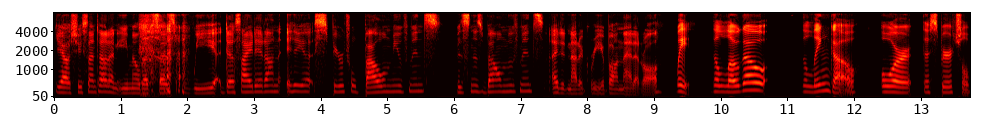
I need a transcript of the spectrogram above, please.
Yeah, she sent out an email that says we decided on uh, spiritual bowel movements, business bowel movements. I did not agree upon that at all. Wait, the logo, the lingo, or the spiritual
